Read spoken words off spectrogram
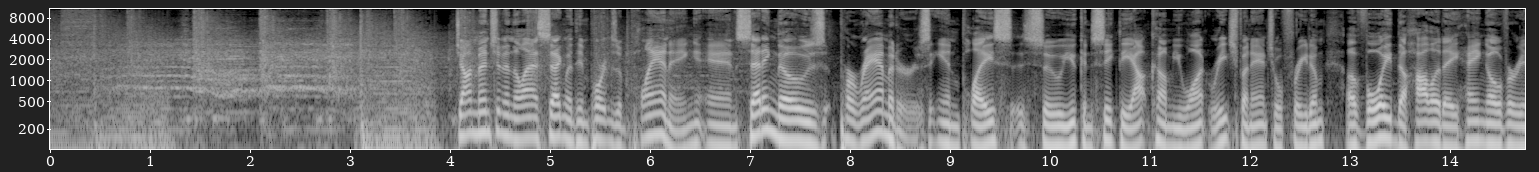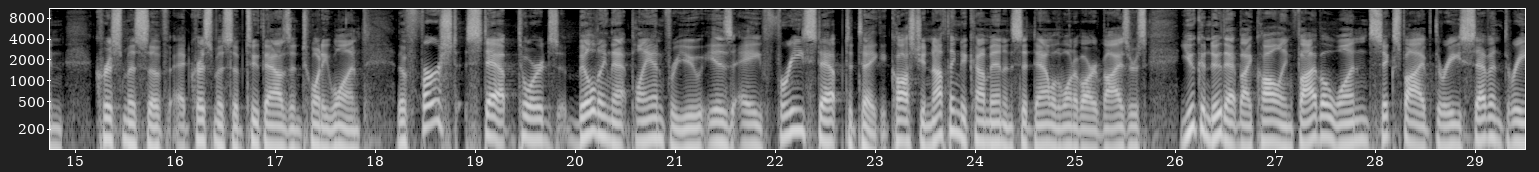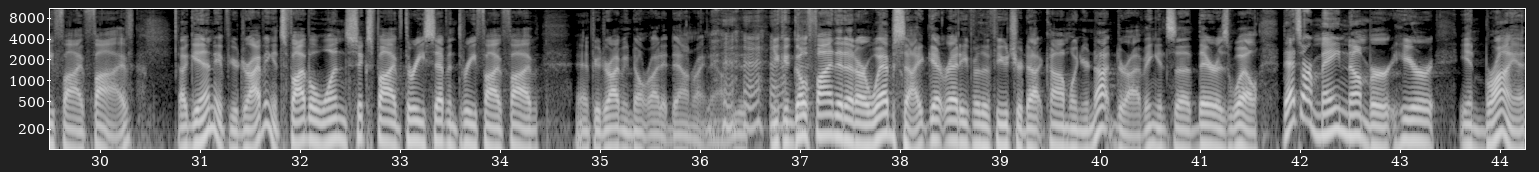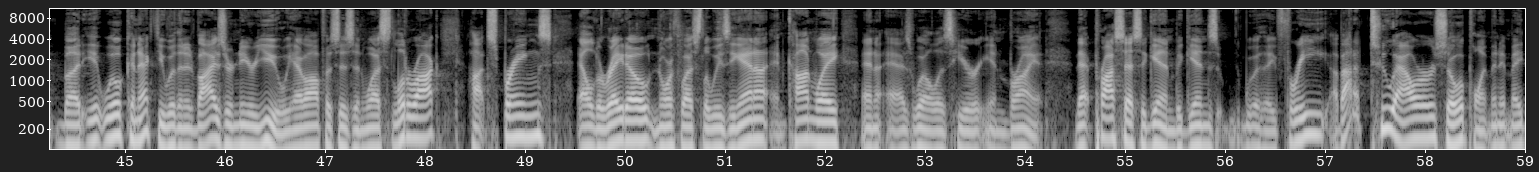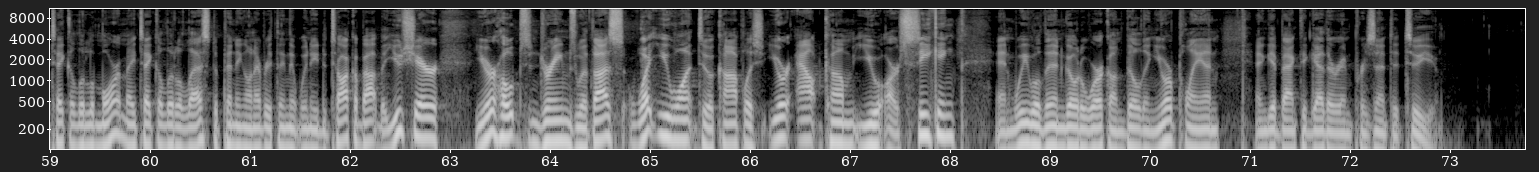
John mentioned in the last segment the importance of planning and setting those parameters in place so you can seek the outcome you want, reach financial freedom, avoid the holiday hangover in Christmas of at Christmas of 2021. The first step towards building that plan for you is a free step to take. It costs you nothing to come in and sit down with one of our advisors. You can do that by calling 501 653 7355 Again, if you're driving, it's 501 653 7355. And if you're driving, don't write it down right now. You, you, can go find it at our website, getreadyforthefuture.com, when you're not driving. It's uh, there as well. That's our main number here in Bryant, but it will connect you with an advisor near you. We have offices in West Little Rock, Hot Springs, El Dorado, Northwest Louisiana, and Conway, and as well as here in Bryant. That process again begins with a free, about a two hour or so appointment. It may take a little more, it may take a little less, depending on everything that we need to talk about. But you share your hopes and dreams with us, what you want to accomplish, your outcome you are seeking, and we will then go to work on building your plan and get back together and present it to you.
